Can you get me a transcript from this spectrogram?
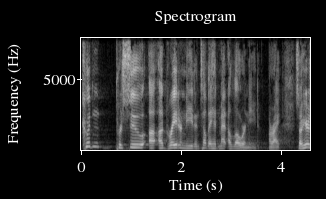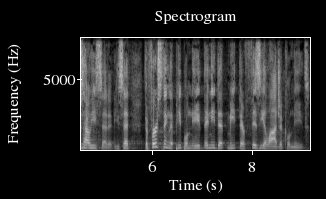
couldn't pursue a, a, greater need until they had met a lower need. All right. So here's how he said it. He said, the first thing that people need, they need to meet their physiological needs.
